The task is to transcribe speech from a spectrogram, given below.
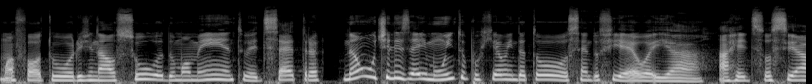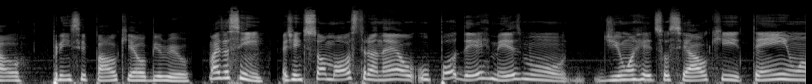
uma foto original sua do momento, etc. Não utilizei muito porque eu ainda estou sendo fiel aí à, à rede social principal que é o BeReal. Mas assim, a gente só mostra, né, o, poder mesmo de uma rede social que tem um,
